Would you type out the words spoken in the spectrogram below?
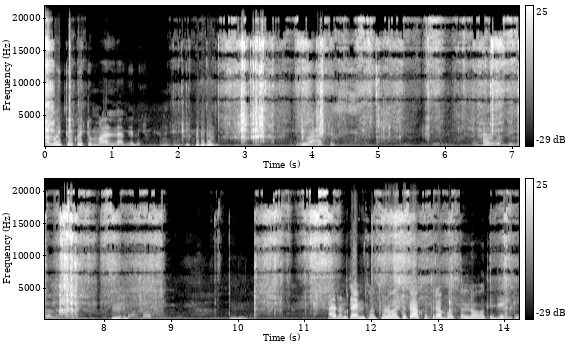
આ વધુ ઘટો માલ લાગે ને. એવા હાટું. સારું ને કાંઈ થોડો થોડો વધુ તો આખો ધ્રાબ અસલ નવો થઈ જાય ને કે.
